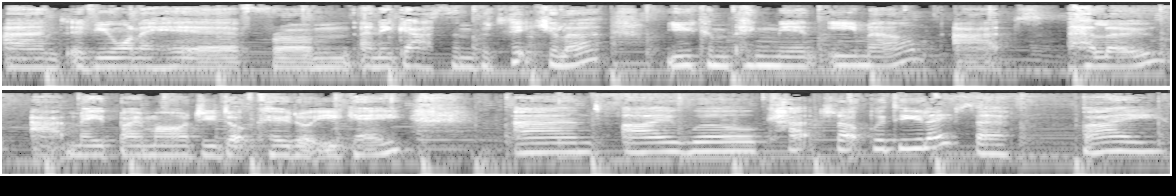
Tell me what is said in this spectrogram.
And if you want to hear from any guests in particular, you can ping me an email at hello at madebymargie.co.uk. And I will catch up with you later. Bye.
